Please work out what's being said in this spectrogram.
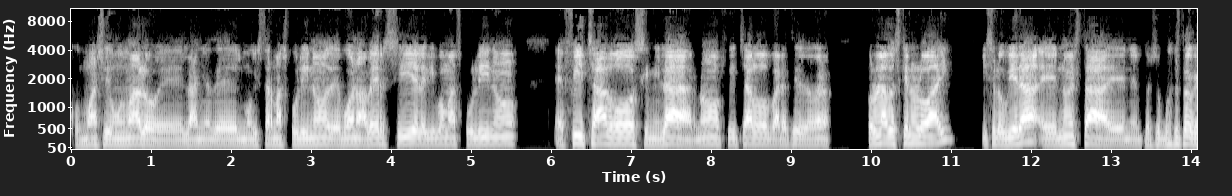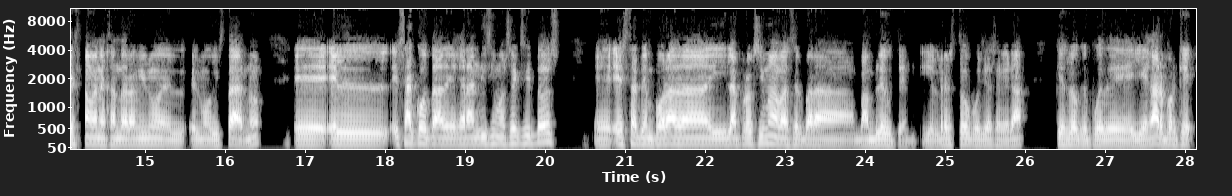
como ha sido muy malo el año del Movistar masculino, de bueno, a ver si el equipo masculino eh, ficha algo similar, ¿no? Ficha algo parecido. Bueno, por un lado es que no lo hay y si lo hubiera, eh, no está en el presupuesto que está manejando ahora mismo el, Movistar, ¿no? Eh, esa cota de grandísimos éxitos esta temporada y la próxima va a ser para Van Bleuten y el resto pues ya se verá qué es lo que puede llegar, porque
